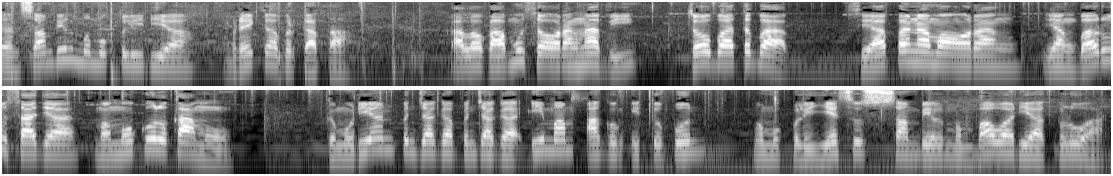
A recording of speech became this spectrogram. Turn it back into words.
dan sambil memukuli dia, mereka berkata, Kalau kamu seorang nabi, coba tebak siapa nama orang yang baru saja memukul kamu. Kemudian penjaga-penjaga imam agung itu pun memukuli Yesus sambil membawa dia keluar.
